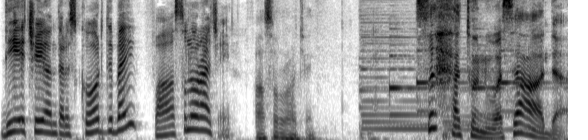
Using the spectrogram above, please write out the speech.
DHA underscore دبي فاصل وراجعين. فاصل وراجعين. صحة وسعادة.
